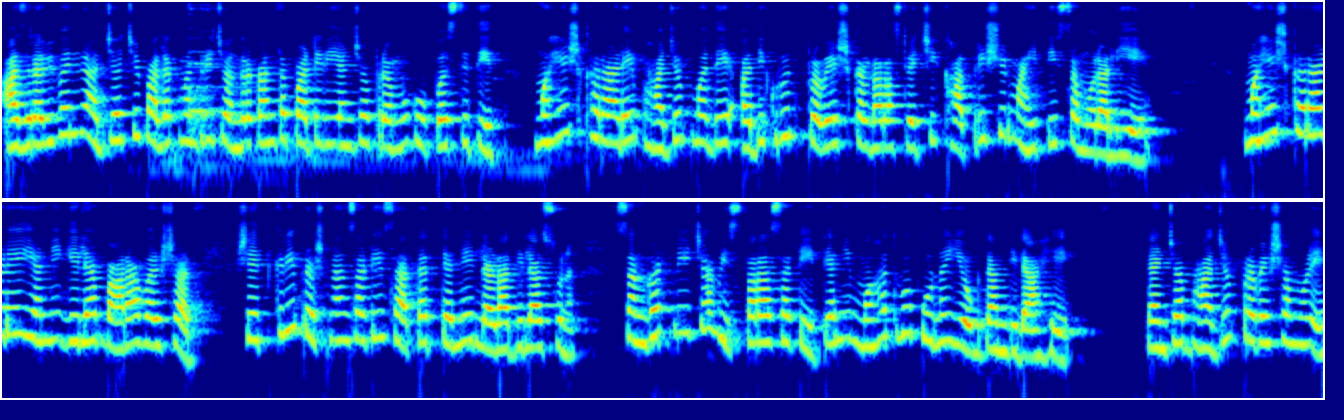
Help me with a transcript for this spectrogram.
आज रविवारी राज्याचे पालकमंत्री चंद्रकांत पाटील यांच्या प्रमुख उपस्थितीत महेश खराडे भाजपमध्ये अधिकृत प्रवेश करणार असल्याची खात्रीशीर माहिती समोर आली आहे. महेश खराडे यांनी गेल्या बारा वर्षात शेतकरी प्रश्नांसाठी सातत्याने लढा दिला असून संघटनेच्या विस्तारासाठी त्यांनी महत्त्वपूर्ण योगदान दिलं आहे. त्यांच्या भाजप प्रवेशामुळे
